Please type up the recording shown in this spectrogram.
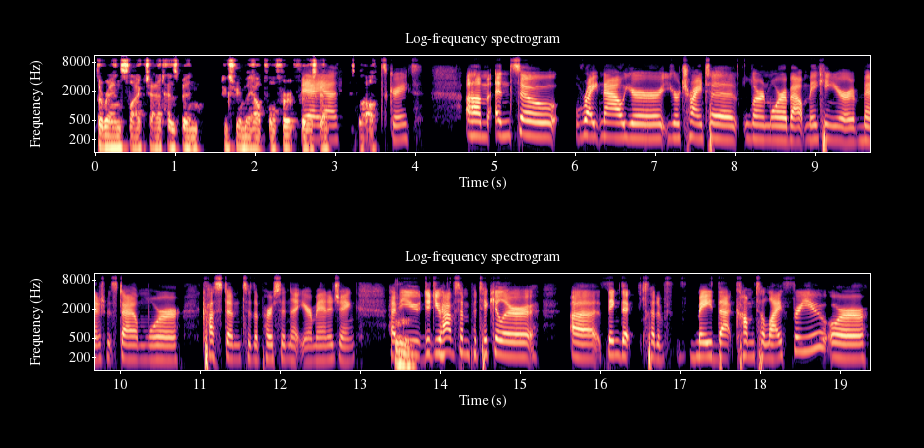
the Rands Slack chat has been extremely helpful for for yeah, this yeah. as well. That's great. Um, and so right now you're you're trying to learn more about making your management style more custom to the person that you're managing. Have mm-hmm. you did you have some particular uh, thing that kind of made that come to life for you, or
